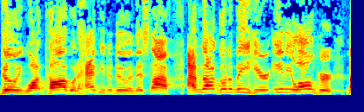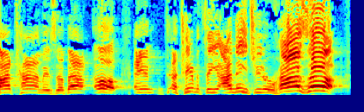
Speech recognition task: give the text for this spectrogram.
doing what God would have you to do in this life. I'm not going to be here any longer. My time is about up. And uh, Timothy, I need you to rise up,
